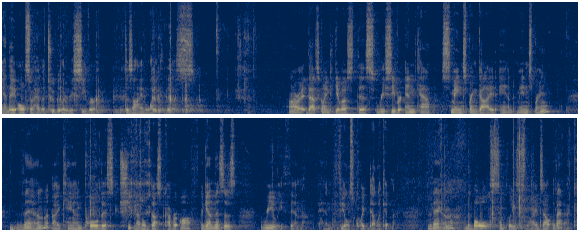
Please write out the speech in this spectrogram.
and they also had a tubular receiver design like this. All right, that's going to give us this receiver end cap, mainspring guide, and mainspring. Then I can pull this sheet metal dust cover off. Again, this is really thin and feels quite delicate. Then the bolt simply slides out the back.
